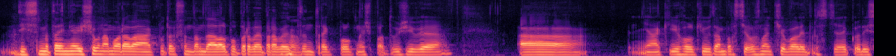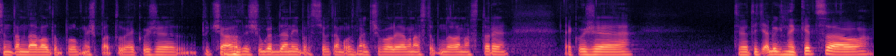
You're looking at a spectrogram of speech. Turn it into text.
když jsme tady měli show na Moraváku, tak jsem tam dával poprvé právě Aha. ten track Polkne špatu živě a nějaký holky tam prostě označovali, prostě jako když jsem tam dával to Polkne špatu, jakože tu část Aha. ze Sugar Danny prostě tam označovali a ona to dala na story, jakože tyjo, teď abych nekecal,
